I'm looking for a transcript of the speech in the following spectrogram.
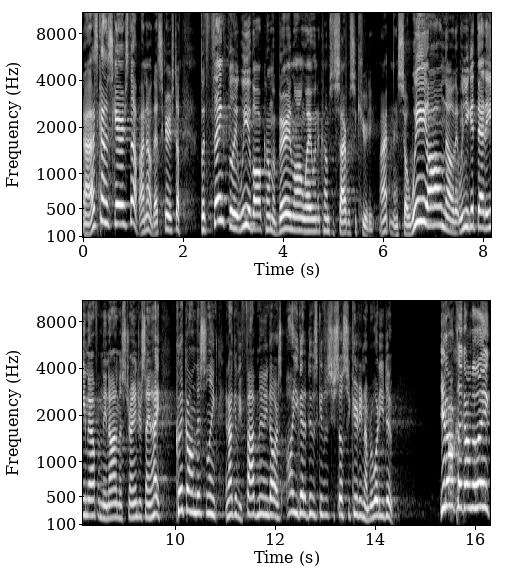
Now, that's kind of scary stuff. I know, that's scary stuff. But thankfully, we have all come a very long way when it comes to cybersecurity, right? And so we all know that when you get that email from the anonymous stranger saying, hey, click on this link and I'll give you $5 million, all you got to do is give us your social security number. What do you do? You don't click on the link.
